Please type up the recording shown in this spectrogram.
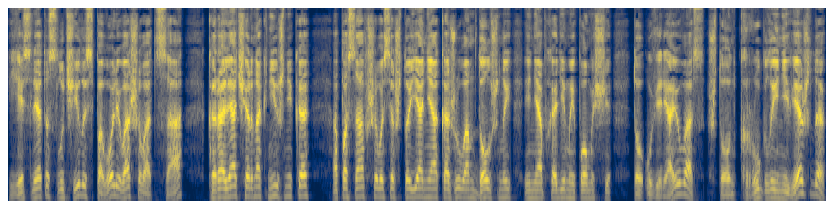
Если это случилось по воле вашего отца, короля-чернокнижника, опасавшегося, что я не окажу вам должной и необходимой помощи, то уверяю вас, что он круглый невежда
